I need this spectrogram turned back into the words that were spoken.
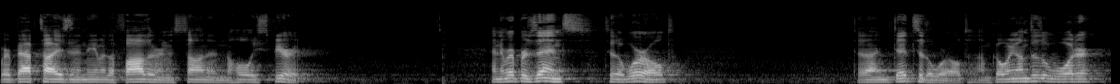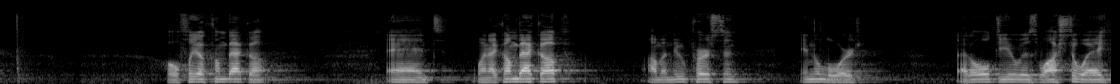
we're baptized in the name of the Father and the Son and the Holy Spirit. And it represents to the world that I'm dead to the world. I'm going under the water. Hopefully, I'll come back up. And when I come back up, I'm a new person in the Lord. That old you is washed away.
